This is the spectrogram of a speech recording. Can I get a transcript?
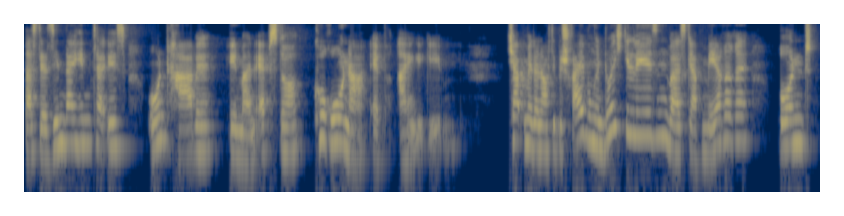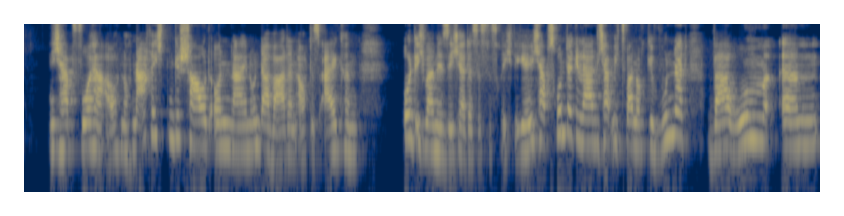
was der Sinn dahinter ist und habe in meinen App Store Corona-App eingegeben. Ich habe mir dann auch die Beschreibungen durchgelesen, weil es gab mehrere und ich habe vorher auch noch Nachrichten geschaut online und da war dann auch das Icon und ich war mir sicher, das ist das Richtige. Ich habe es runtergeladen. Ich habe mich zwar noch gewundert, warum ähm,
